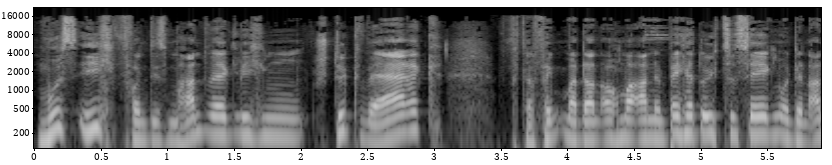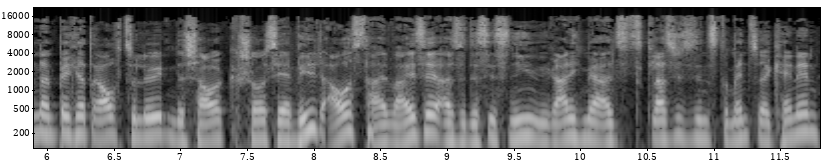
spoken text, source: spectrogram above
muss ich von diesem handwerklichen Stückwerk da fängt man dann auch mal an, den Becher durchzusägen und den anderen Becher drauf zu löten. Das schaut schon sehr wild aus teilweise. Also das ist nie, gar nicht mehr als klassisches Instrument zu erkennen,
